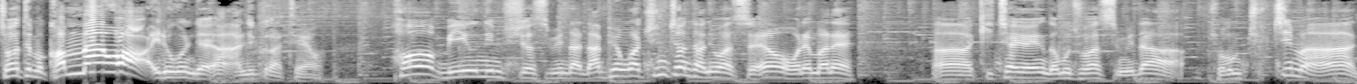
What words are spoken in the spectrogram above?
저 같으면 고마워! 이러고 이제 앉을 것 같아요. 허미은님 주셨습니다. 남편과 춘천 다녀왔어요. 오랜만에 아, 기차 여행 너무 좋았습니다. 조금 춥지만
